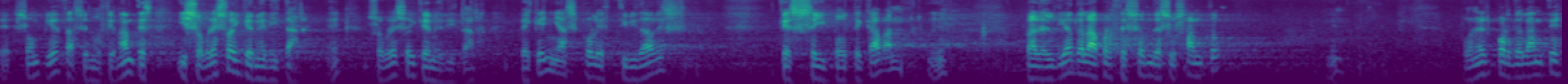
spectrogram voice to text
eh, son piezas emocionantes. Y sobre eso hay que meditar, ¿eh? sobre eso hay que meditar. Pequeñas colectividades que se hipotecaban ¿eh? para el día de la procesión de su santo, poner por delante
